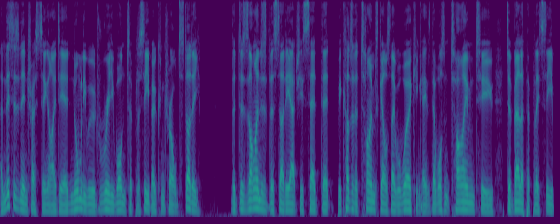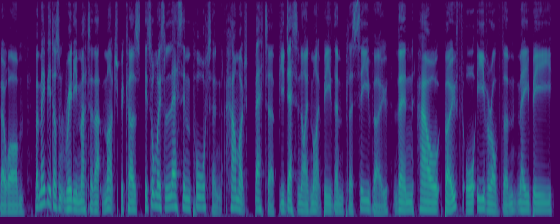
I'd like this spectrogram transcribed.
And this is an interesting idea. Normally, we would really want a placebo controlled study. The designers of the study actually said that because of the timescales they were working against, there wasn't time to develop a placebo arm. But maybe it doesn't really matter that much because it's almost less important how much better budesonide might be than placebo than how both or either of them may be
